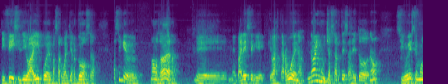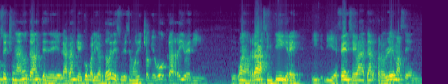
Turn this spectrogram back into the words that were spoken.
difícil. Digo, ahí puede pasar cualquier cosa. Así que vamos a ver. Me parece que, que va a estar bueno. No hay muchas certezas de todo, ¿no? Si hubiésemos hecho una nota antes del arranque de Copa Libertadores, hubiésemos dicho que Boca, River y, y, bueno, Racing, Tigre y, y Defensa iban a tener problemas en,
